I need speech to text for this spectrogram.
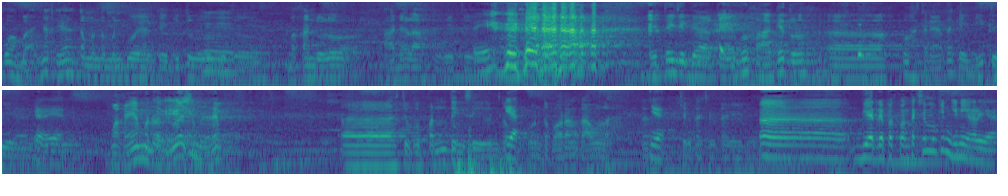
wah banyak ya teman-teman gue yang kayak gitu gitu bahkan dulu adalah gitu Iya. itu juga kayak gue kaget loh eh, wah ternyata kayak gitu ya Iya, iya. makanya menurut gue sebenarnya eh, cukup penting sih untuk Iya. untuk orang tahu lah Iya. cerita-cerita kayak gitu Eh, biar dapat konteksnya mungkin gini kali ya.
